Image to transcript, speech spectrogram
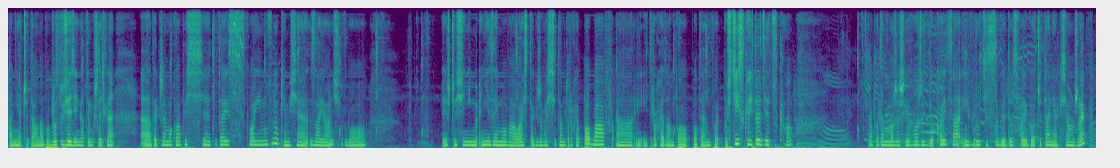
a nie czyta, ona po prostu siedzi na tym krześle. E, Także mogłabyś tutaj swoim wnukiem się zająć, bo jeszcze się nim nie zajmowałaś, także weź się tam trochę pobaw e, i trochę tam po, po ten, po, pościskaj to dziecko. A potem możesz je włożyć do końca i wrócić sobie do swojego czytania książek.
